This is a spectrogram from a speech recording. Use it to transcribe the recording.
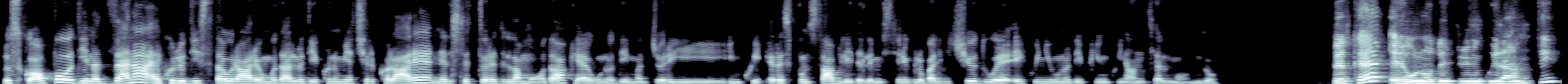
Lo scopo di Nazena è quello di instaurare un modello di economia circolare nel settore della moda, che è uno dei maggiori inqui- responsabili delle emissioni globali di CO2 e quindi uno dei più inquinanti al mondo. Perché è uno dei più inquinanti?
